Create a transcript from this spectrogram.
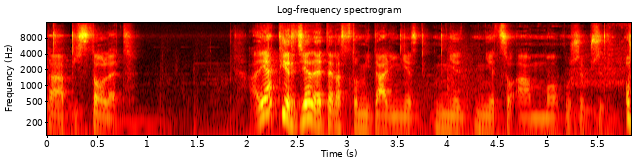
ta, pistolet. A ja pierdzielę teraz to mi dali nie, nie, nieco ammo. Muszę przy... O!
